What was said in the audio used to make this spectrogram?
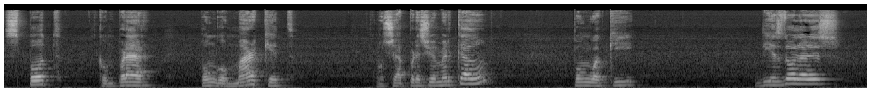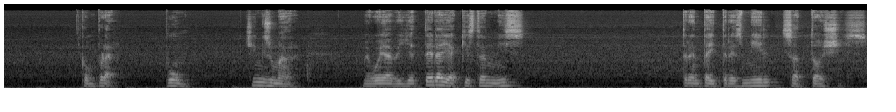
spot, comprar, pongo market, o sea, precio de mercado. Pongo aquí 10 dólares. Comprar. Pum. Chingue su madre. Me voy a billetera y aquí están mis 33 mil satoshis.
